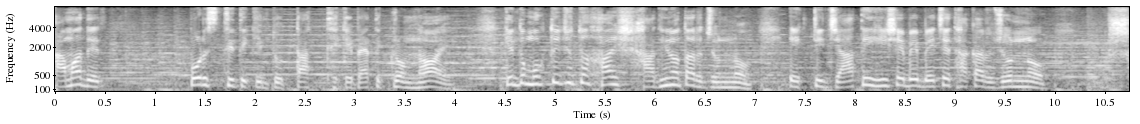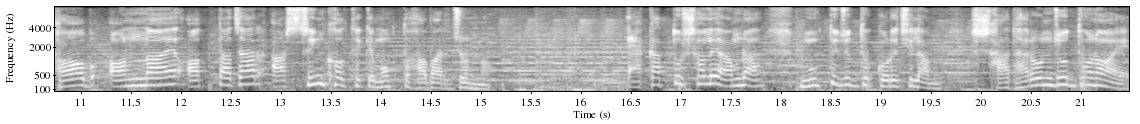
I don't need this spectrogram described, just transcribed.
আমাদের পরিস্থিতি কিন্তু তার থেকে ব্যতিক্রম নয়। কিন্তু মুক্তিযুদ্ধ হয় স্বাধীনতার জন্য, একটি জাতি হিসেবে বেঁচে থাকার জন্য। সব অন্যায়, অত্যাচার আর শৃঙ্খল থেকে মুক্ত হবার জন্য। একাত্তর সালে আমরা মুক্তিযুদ্ধ করেছিলাম, সাধারণ যুদ্ধ নয়।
